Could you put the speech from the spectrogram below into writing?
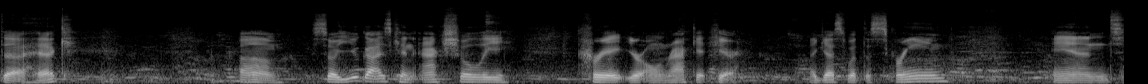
the heck? Um, so you guys can actually create your own racket here. I guess with the screen, and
